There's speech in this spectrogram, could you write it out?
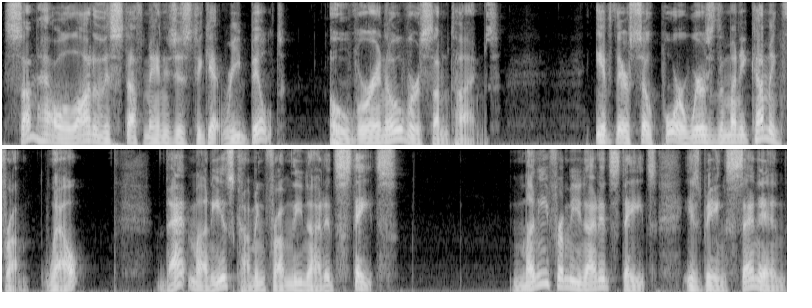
Somehow, a lot of this stuff manages to get rebuilt over and over sometimes. If they're so poor, where's the money coming from? Well, that money is coming from the United States. Money from the United States is being sent in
